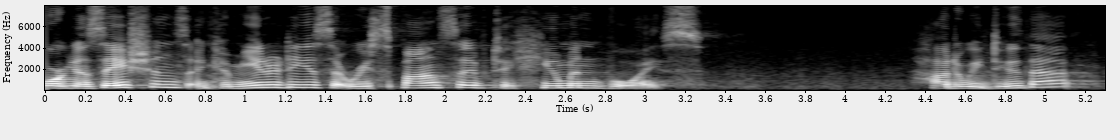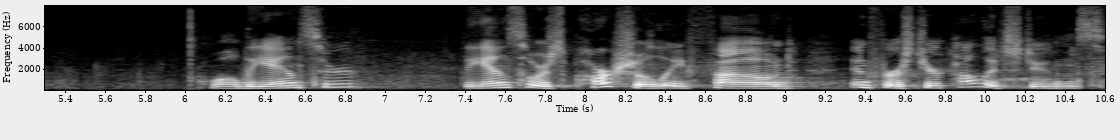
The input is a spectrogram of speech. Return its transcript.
organizations and communities that are responsive to human voice. How do we do that? Well, the answer, the answer is partially found in first-year college students.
